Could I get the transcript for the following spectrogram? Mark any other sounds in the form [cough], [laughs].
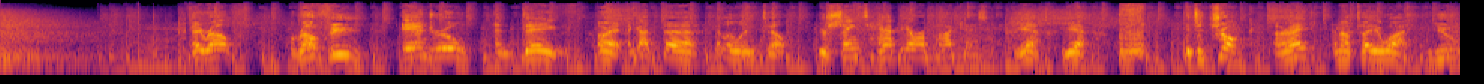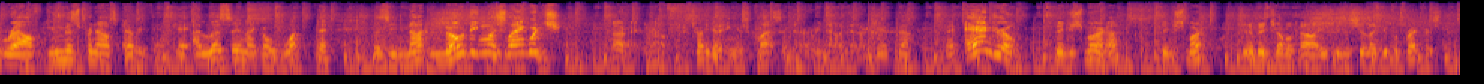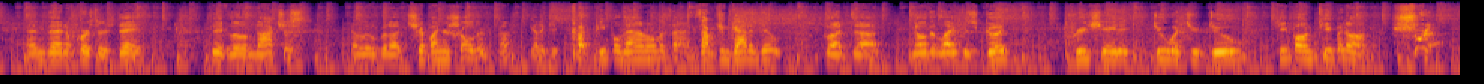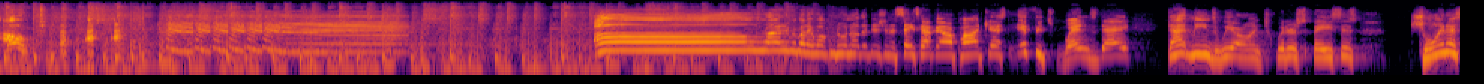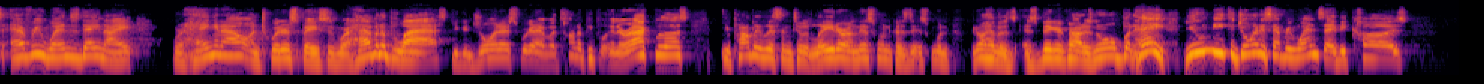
Hey, Ralph. Ralphie, Andrew, and Dave. All right, I got, uh, got a little intel. Your Saints Happy Hour podcast? Yeah, yeah. [sniffs] It's a joke, all right? And I'll tell you what, you, Ralph, you mispronounce everything, okay? I listen, I go, what the? Does he not know the English language? All right, Ralph. Try to get an English class in there every now and then, okay, pal? Hey, Andrew! Think you're smart, huh? Think you're smart? You're in big trouble, pal. You piece of shit like you for breakfast. And then, of course, there's Dave. Dave, a little obnoxious? Got a little bit of chip on your shoulder? Huh? You gotta get, cut people down all the time? Is that what you gotta do? But uh, know that life is good. Appreciate it. Do what you do. Keep on keeping on. Shooter out. [laughs] All right, everybody, welcome to another edition of Saints Happy Hour podcast. If it's Wednesday, that means we are on Twitter Spaces. Join us every Wednesday night. We're hanging out on Twitter Spaces. We're having a blast. You can join us. We're going to have a ton of people interact with us. You probably listen to it later on this one because this one we don't have as, as big a crowd as normal. But hey, you need to join us every Wednesday because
